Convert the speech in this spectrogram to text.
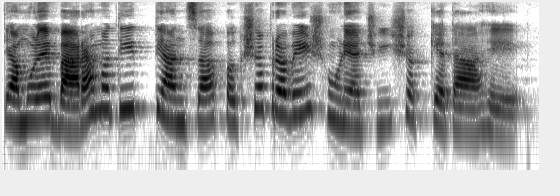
त्यामुळे बारामतीत त्यांचा पक्षप्रवेश होण्याची शक्यता आहे.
